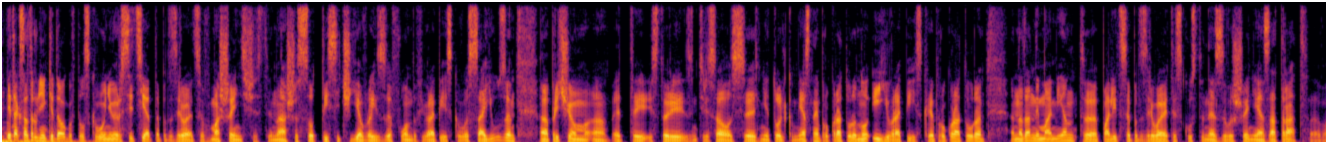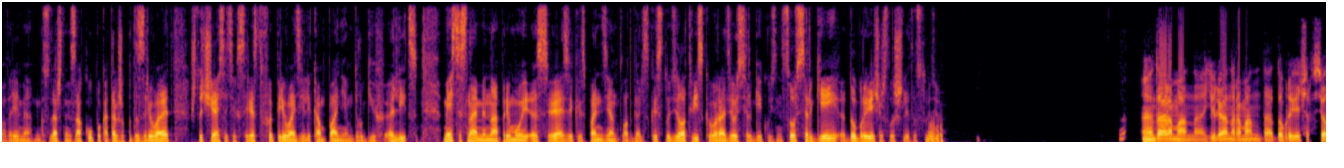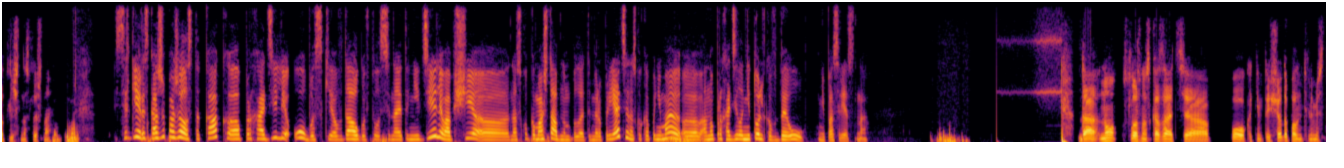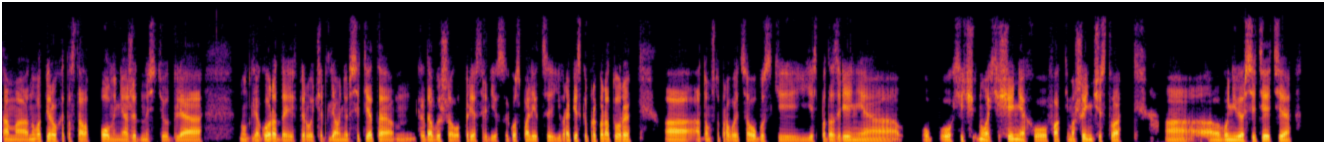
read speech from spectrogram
Итак, сотрудники Даугавпилского университета подозреваются в мошенничестве на 600 тысяч евро из фондов Европейского Союза. А, причем а, этой историей заинтересовалась не только местная прокуратура, но и Европейская прокуратура. На данный момент э, полиция подозревает искусственное завышение затрат э, во время государственных закупок, а также подозревает, что часть этих средств переводили компаниям других лиц. Вместе с нами на прямой э, связи корреспондент Латгальской студии студии Латвийского радио Сергей Кузнецов. Сергей, добрый вечер, слышали эту студию? Э, да, Роман, э, Юлиана, Роман, да, добрый вечер, все отлично слышно. Сергей, расскажи, пожалуйста, как э, проходили обыски в Даугавпилсе на этой неделе? Вообще, насколько масштабным было это мероприятие? Насколько я понимаю, оно проходило не только в ДУ непосредственно. Да, ну, сложно сказать по каким-то еще дополнительным местам, а, ну, во-первых, это стало полной неожиданностью для ну, для города и в первую очередь для университета, когда вышел пресс-релиз госполиции Европейской прокуратуры а, о том, что проводятся обыски, есть подозрения об, о, хищ, ну, о хищениях, о факте мошенничества а, в университете.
